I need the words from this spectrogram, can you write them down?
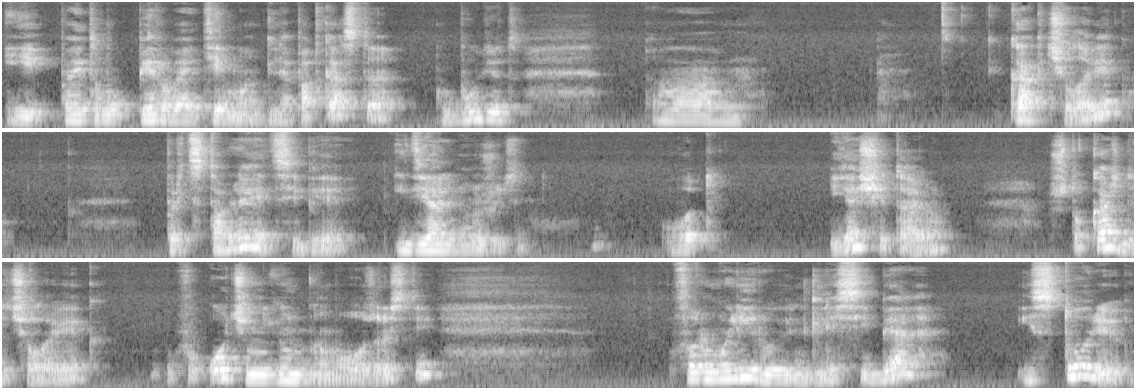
И поэтому первая тема для подкаста будет э, как человек представляет себе идеальную жизнь. Вот я считаю, что каждый человек в очень юном возрасте формулирует для себя историю,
